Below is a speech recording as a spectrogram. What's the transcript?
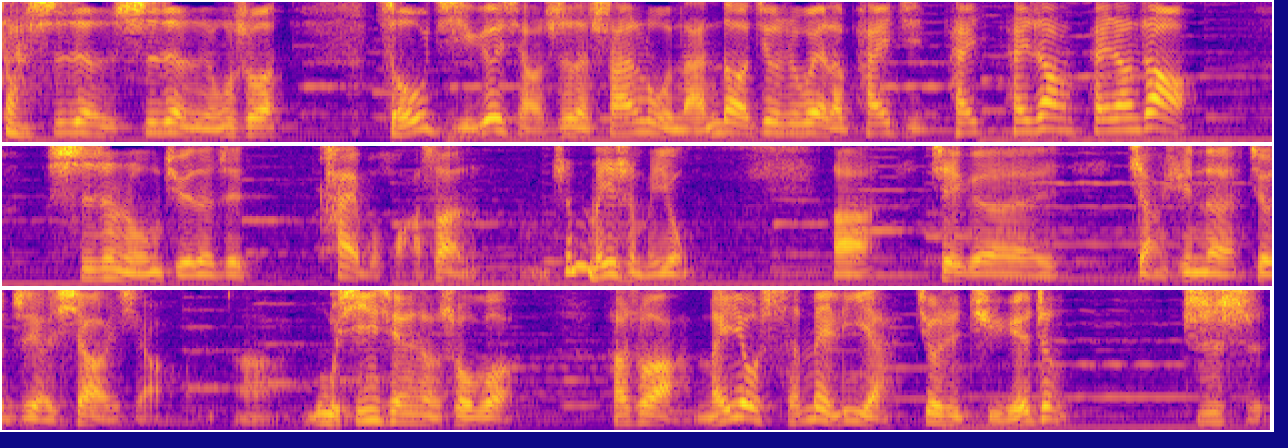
但施正施正荣说，走几个小时的山路，难道就是为了拍几拍拍张拍张照？施正荣觉得这太不划算了，这没什么用，啊，这个蒋勋呢就只有笑一笑啊。木心先生说过，他说啊，没有审美力啊，就是绝症，知识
